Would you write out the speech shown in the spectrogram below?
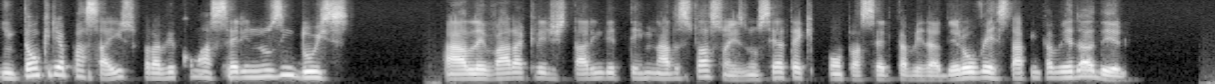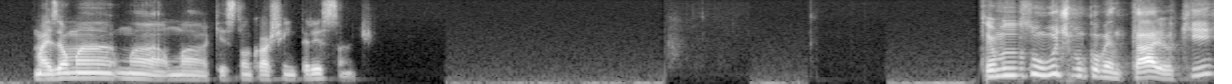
Então eu queria passar isso para ver como a série nos induz a levar a acreditar em determinadas situações. Não sei até que ponto a série está verdadeira ou o Verstappen está verdadeiro. Mas é uma, uma, uma questão que eu achei interessante. Temos um último comentário aqui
